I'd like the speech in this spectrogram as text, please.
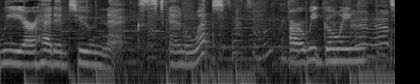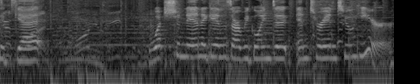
we are headed to next. And what are we going to get? What shenanigans are we going to enter into here?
